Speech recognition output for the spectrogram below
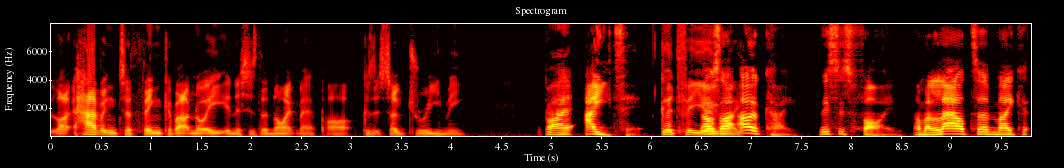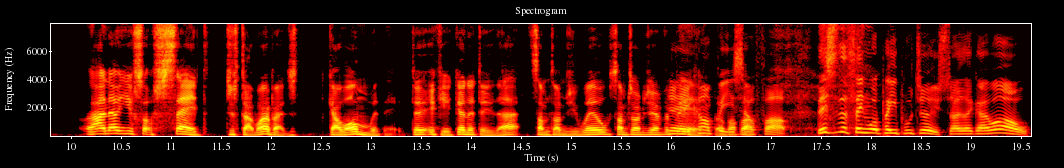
like having to think about not eating this is the nightmare part because it's so dreamy. But I ate it. Good for you, I was mate. like, okay, this is fine. I'm allowed to make. I know you've sort of said, just don't worry about it, just go on with it. Do if you're gonna do that. Sometimes you will. Sometimes you have a Yeah, beer. you can't blah, beat blah, blah. yourself up. This is the thing what people do. So they go, "Oh,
